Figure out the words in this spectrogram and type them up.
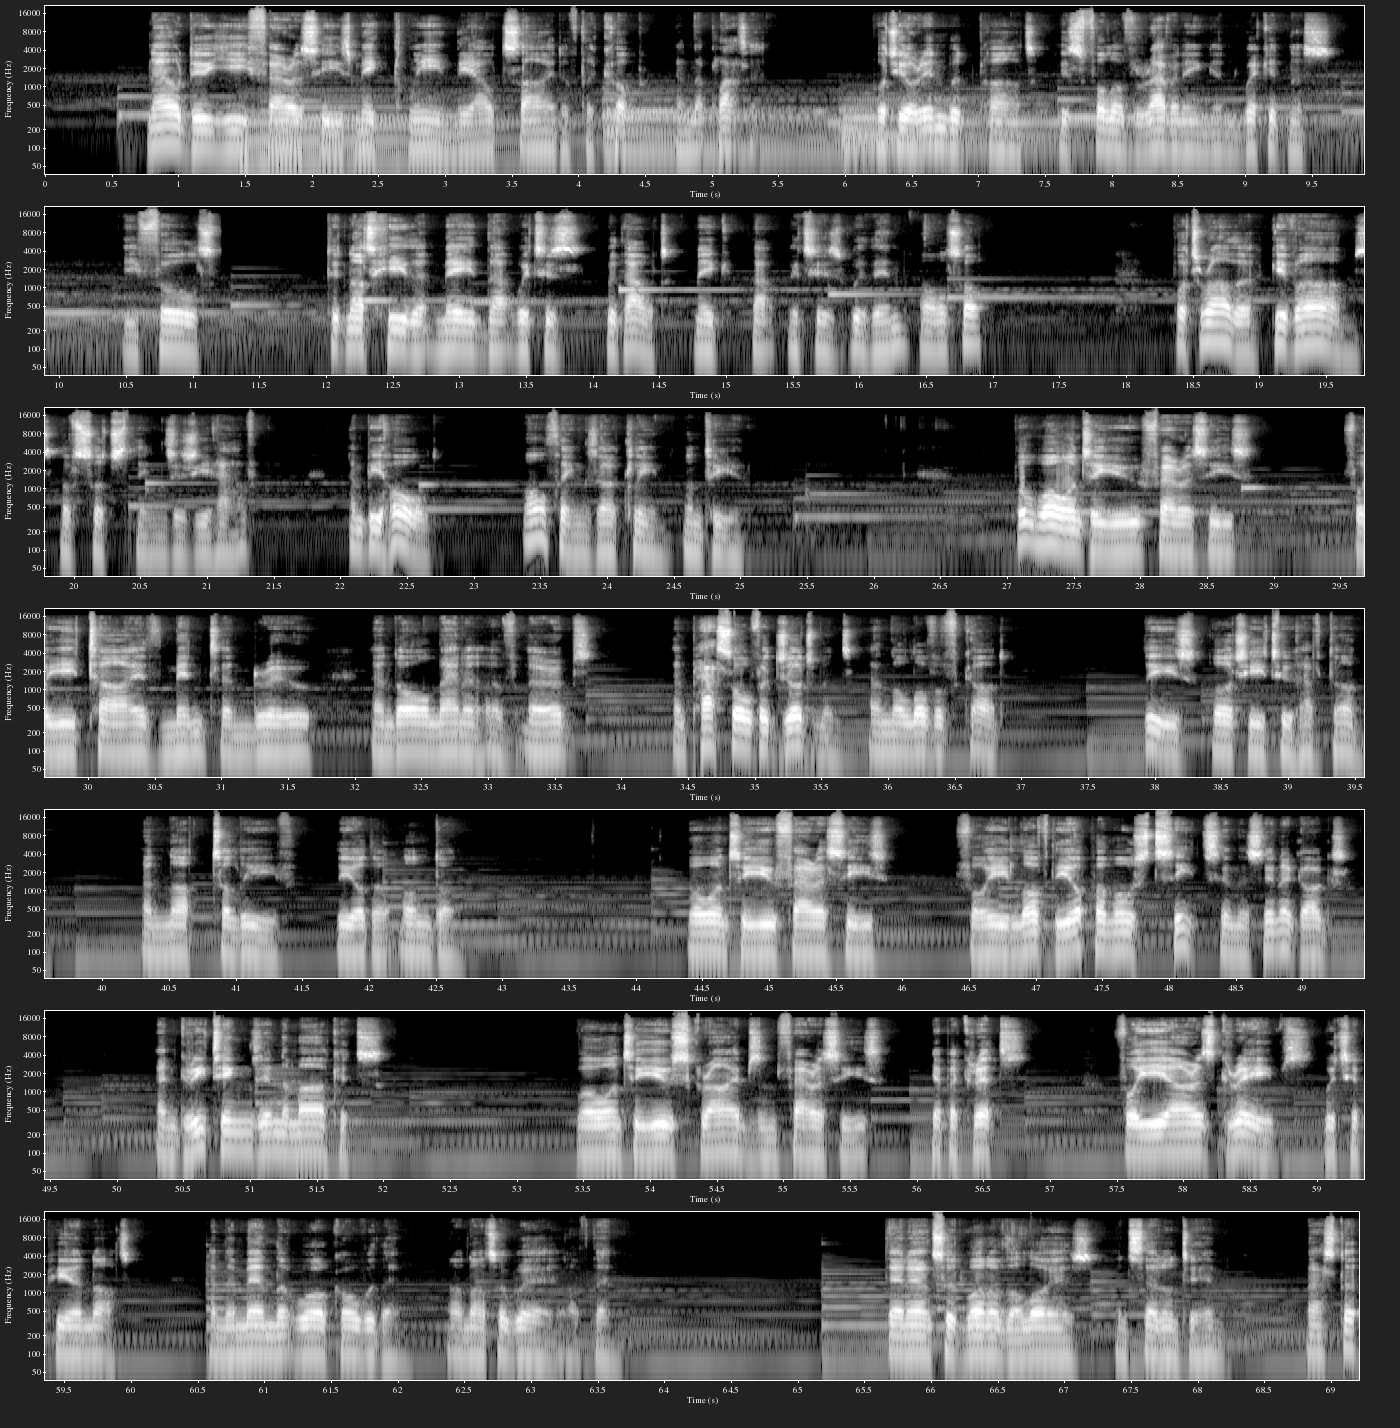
Now do ye Pharisees make clean the outside of the cup and the platter, but your inward part is full of ravening and wickedness. Ye fools, did not he that made that which is without make that which is within also? but rather give alms of such things as ye have, and behold, all things are clean unto you. But woe unto you, Pharisees, for ye tithe mint and rue, and all manner of herbs, and pass over judgment and the love of God. These ought ye to have done, and not to leave the other undone. Woe unto you, Pharisees, for ye love the uppermost seats in the synagogues, and greetings in the markets. Woe unto you, scribes and Pharisees, hypocrites, for ye are as graves which appear not, and the men that walk over them are not aware of them. Then answered one of the lawyers, and said unto him, Master,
